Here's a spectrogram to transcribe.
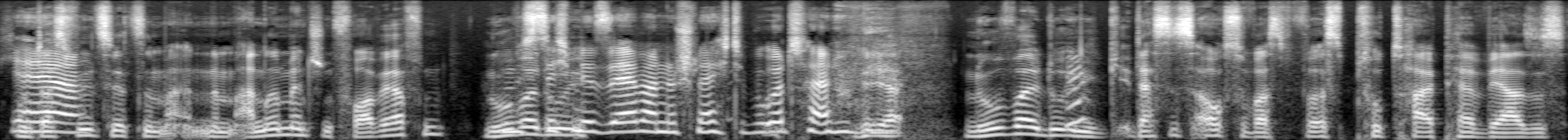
Ja, und das willst du jetzt einem, einem anderen Menschen vorwerfen? Nur weil du ich mir selber eine schlechte Beurteilung ja, nur weil du ihm, das ist auch so was, was total perverses.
